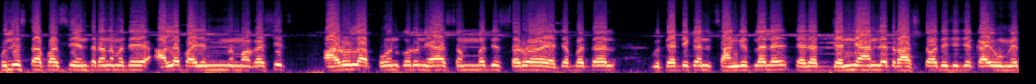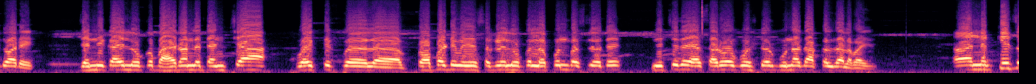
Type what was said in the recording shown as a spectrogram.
पोलीस तपास यंत्रणामध्ये आलं पाहिजे. मी मगाशीच आरूला फोन करून या संबंधित सर्व याच्याबद्दल त्या ठिकाणी सांगितलेलं आहे. त्याच्यात ज्यांनी आणलेत राष्ट्रवादीचे जे काही उमेदवार आहे ज्यांनी काही लोक बाहेर आणले त्यांच्या वैयक्तिक प्रॉपर्टी म्हणजे सगळे लोक लपून बसले होते. निश्चित या सर्व गोष्टीवर गुन्हा दाखल झाला पाहिजे. नक्कीच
